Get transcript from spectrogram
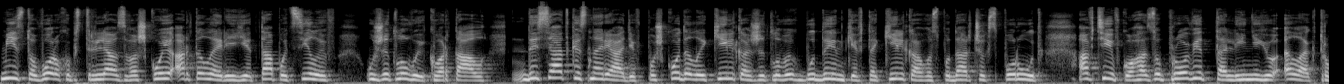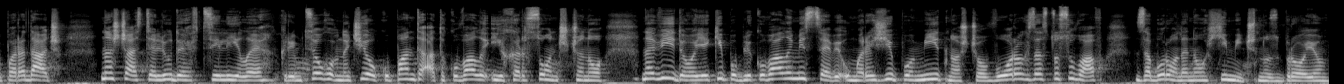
Місто ворог обстріляв з важкої артилерії та поцілив у житловий квартал. Десятки снарядів пошкодили кілька житлових будинків та кілька господарчих споруд, автівку, газопровід та лінію електропередач. На щастя, люди вціліли. Крім цього, вночі окупанти атакували і Херсонщину. На відео, які публікували місцеві у мережі, помітно, що ворог застосував заборонену хімічну зброю.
